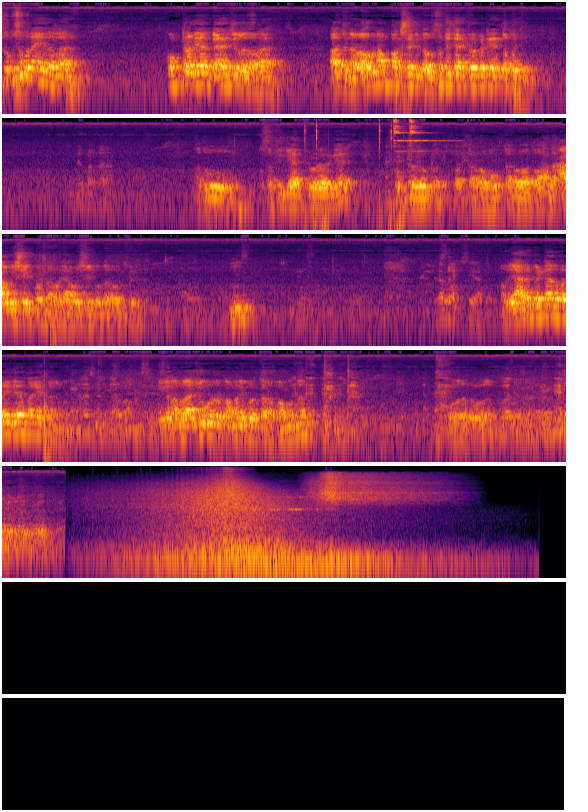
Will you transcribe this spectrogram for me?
ಸುಮ್ ಸುಮ್ಮನೆ ಇರಲ್ಲ ಕುಮಟಳ್ಳಿ ಬ್ಯಾರೇಜ್ ಇಲ್ಲದವ್ರ ಆತನ ಅವ್ರು. ನಮ್ಮ ಪಕ್ಷದಾಗಿದ್ದವ್ರು ಸತೀಶ್ ಜಾರಕಿಹೊಳಿ ಭೇಟಿ ಏನು ತಪ್ಪೈತಿ ಅದು ಸತೀಶ್ ಜಾರಕಿಹೊಳಿ ಅವರಿಗೆ ಕುಮಟಳ್ಳಿ ಬರ್- ಬರ್ತಾರೋ ಹೋಗ್ತಾರೋ ಅಥವಾ ಆ ವಿಷಯಕ್ಕೆ ಬಂದಾರೋ, ಯಾವ ವಿಷಯಕ್ಕೆ ಬಂದಾರೋ ಅಂತ ಅದು ಯಾರೇ ಬೆಟ್ಟ ಆದ್ರೆ ಬರೀ ಇದೇ ಯಾರು ವಾಪಸ್ ಈಗ ನಮ್ಮ ರಾಜು ಗೌಡ್ರು ನಮ್ಮ ಮನೆಗೆ ಬರ್ತಾರಪ್ಪ ಮುಂದೆ.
